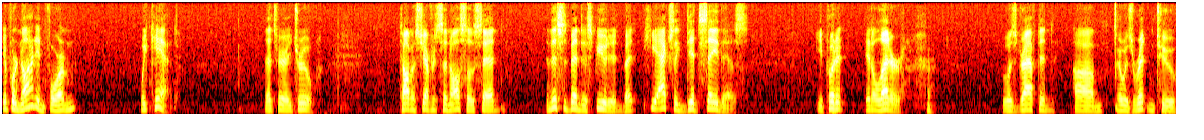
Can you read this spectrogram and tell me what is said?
If we're not informed, we can't. That's very true. Thomas Jefferson also said, and this has been disputed, but he actually did say this. He put it in a letter. it was drafted, um, it was written to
